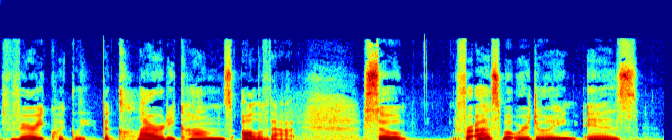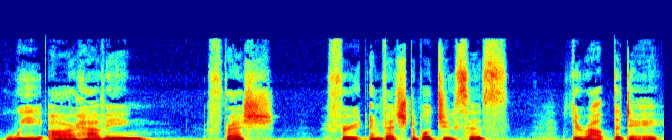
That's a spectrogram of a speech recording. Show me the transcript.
very quickly. The clarity comes, all of that. So, for us, what we're doing is we are having fresh fruit and vegetable juices throughout the day.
